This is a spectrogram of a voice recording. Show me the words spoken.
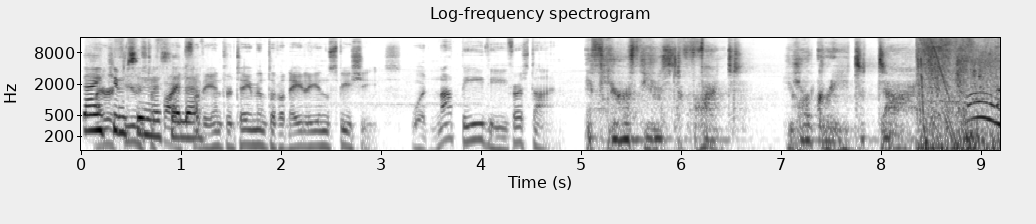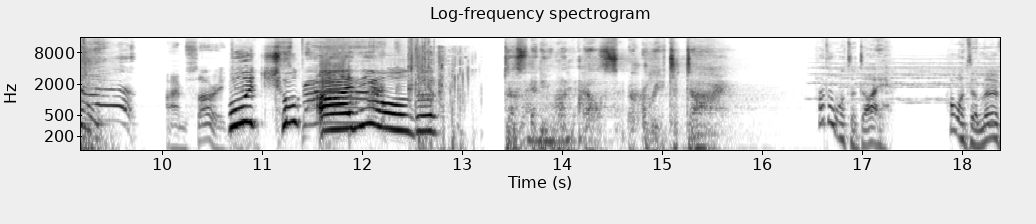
Sen kimsin mesela? for the entertainment of an alien species. Would not be the first time. If you refuse to fight, you agree to die. I'm sorry. Bu çok ani oldu. Does anyone else agree to die? I don't want to die. I want to live.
